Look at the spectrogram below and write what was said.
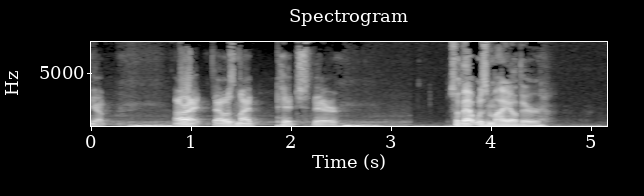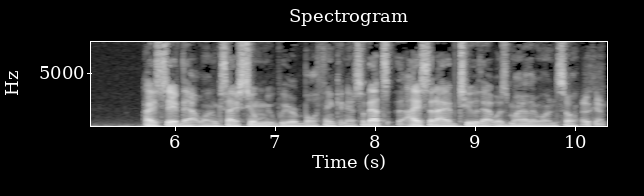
Yep. All right, that was my pitch there. So that was my other, I saved that one because I assume we were both thinking it. So that's, I said I have two. That was my other one. So Okay.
